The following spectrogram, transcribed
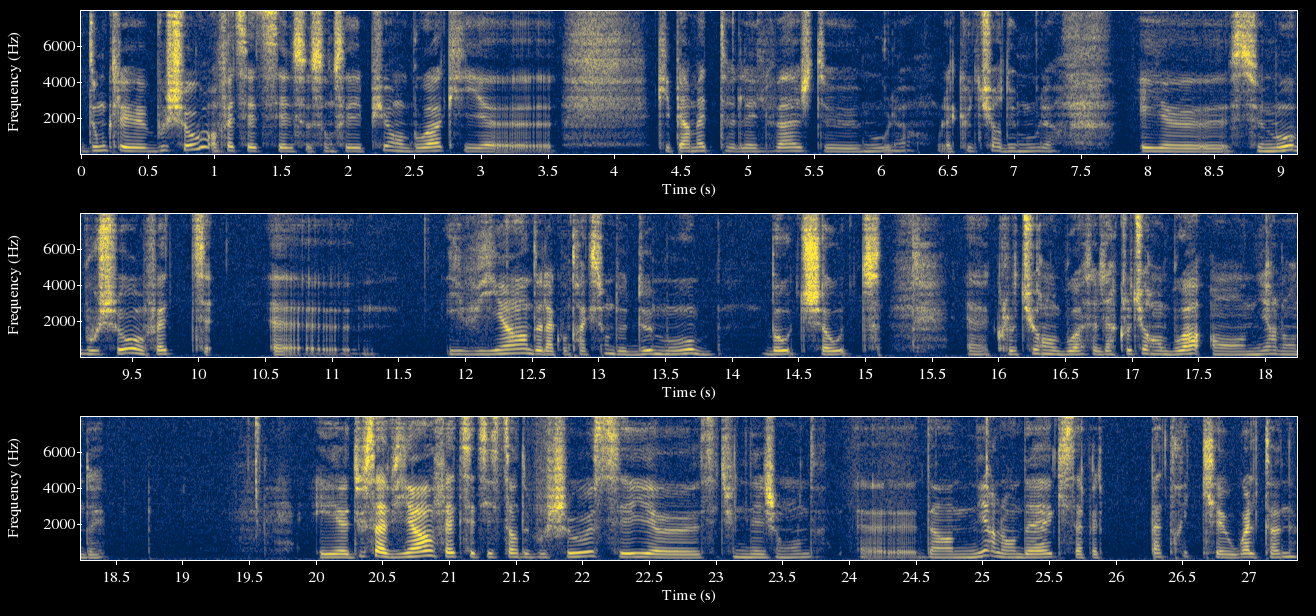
donc le bouchot, en fait, ce sont ces puits en bois qui, qui permettent l'élevage de moules, ou la culture de moules. Et ce mot bouchot, en fait, il vient de la contraction de deux mots, boat shout, clôture en bois, ça veut dire clôture en bois en irlandais. Et euh, d'où ça vient, en fait, cette histoire de Bouchot C'est euh, une légende euh, d'un Irlandais qui s'appelle Patrick Walton,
